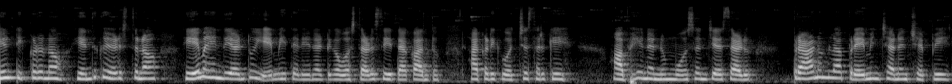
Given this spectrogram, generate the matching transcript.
ఏంటి ఇక్కడున్నావు? ఎందుకు ఏడుస్తున్నావు? ఏమైంది అంటూ ఏమీ తెలియనట్టుగా వస్తాడు సీతాకాంత్. అక్కడికి వచ్చేసరికి అభి నన్ను మోసం చేశాడు. ప్రాణంలా ప్రేమించానని చెప్పి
